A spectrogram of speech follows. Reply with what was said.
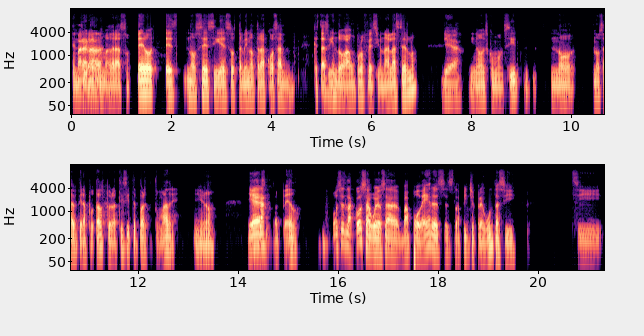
en Para tirar nada. un madrazo. Pero es, no sé si eso es también otra cosa que estás viendo a un profesional hacerlo. Yeah. Y no es como, sí, no, no sabe tirar putazos, pero a ti sí te parte tu madre. You know? Yeah. Es otro pedo. Pues esa es la cosa, güey. O sea, va a poder, esa es la pinche pregunta. Si, si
